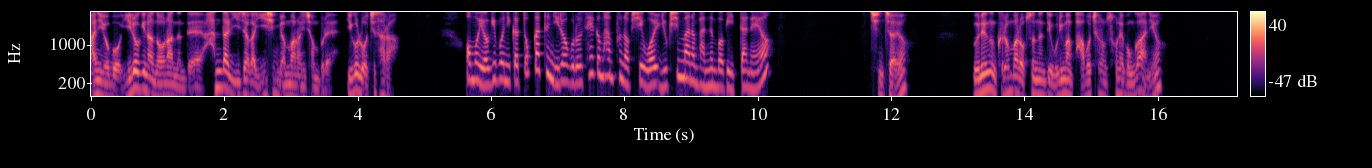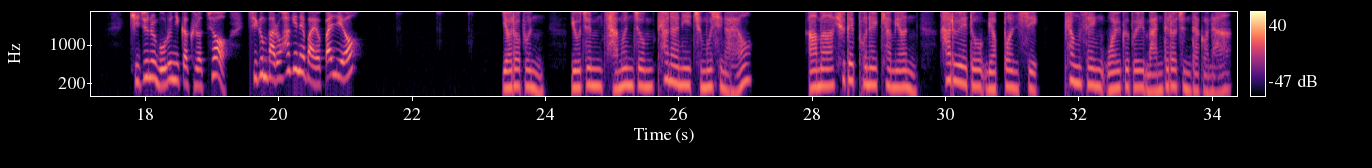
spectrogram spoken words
아니 여보 1억이나 넣어놨는데 한 달 이자가 20 몇만 원이 전부래. 이걸로 어찌 살아? 어머, 여기 보니까 똑같은 1억으로 세금 한 푼 없이 월 60만 원 받는 법이 있다네요? 진짜요? 은행은 그런 말 없었는데 우리만 바보처럼 손해본 거 아니요? 기준을 모르니까 그렇죠? 지금 바로 확인해봐요, 빨리요. 여러분, 요즘 잠은 좀 편안히 주무시나요? 아마 휴대폰을 켜면 하루에도 몇 번씩 평생 월급을 만들어준다거나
